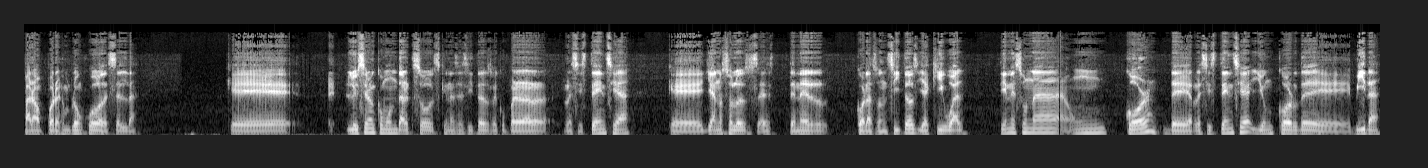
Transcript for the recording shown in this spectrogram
Para, por ejemplo, un juego de Zelda. Que eh, lo hicieron como un Dark Souls que necesitas recuperar resistencia, que ya no solo es, es tener corazoncitos y aquí igual tienes una un core de resistencia y un core de vida.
